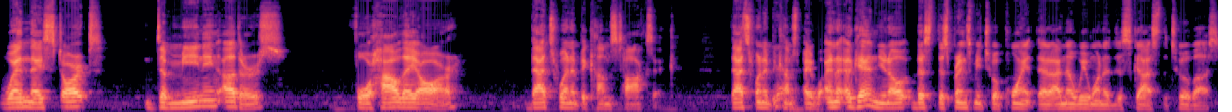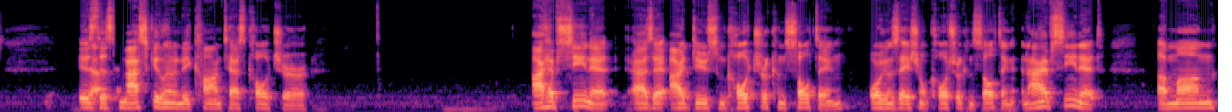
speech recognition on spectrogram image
when they start demeaning others for how they are, that's when it becomes toxic. That's when it becomes yeah. painful. And again, you know, this this brings me to a point that I know we want to discuss, the two of us, is yeah. this masculinity contest culture. I have seen it as a, I do some culture consulting organizational culture consulting, and I have seen it among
